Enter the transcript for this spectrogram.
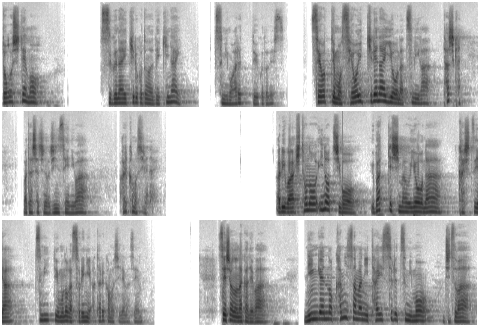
どうしても償い切ることのできない罪もあるということです。背負っても背負いきれないような罪が確かに私たちの人生にはあるかもしれない。あるいは人の命を奪ってしまうような過失や罪というものがそれに当たるかもしれません。聖書の中では人間の神様に対する罪も実は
